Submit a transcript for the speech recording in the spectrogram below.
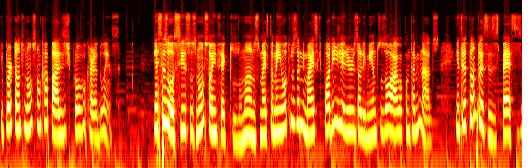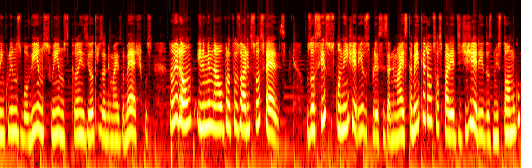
e, portanto, não são capazes de provocar a doença. Esses ossiços não só infectam os humanos, mas também outros animais que podem ingerir os alimentos ou água contaminados. Entretanto, essas espécies, incluindo os bovinos, suínos, cães e outros animais domésticos, não irão eliminar o protozoário em suas fezes. Os ossiços, quando ingeridos por esses animais, também terão suas paredes digeridas no estômago,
